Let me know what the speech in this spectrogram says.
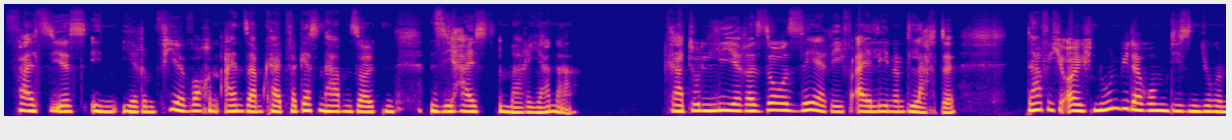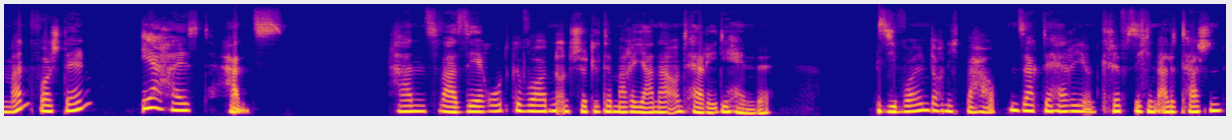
Falls Sie es in Ihrem vier Wochen Einsamkeit vergessen haben sollten, sie heißt Mariana. Gratuliere so sehr, rief Eileen und lachte. Darf ich euch nun wiederum diesen jungen Mann vorstellen? Er heißt Hans. Hans war sehr rot geworden und schüttelte Mariana und Harry die Hände. Sie wollen doch nicht behaupten, sagte Harry und griff sich in alle Taschen,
